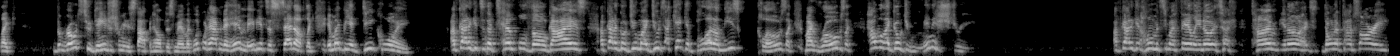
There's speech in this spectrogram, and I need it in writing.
like, the road's too dangerous for me to stop and help this man. Like, look what happened to him. Maybe it's a setup. Like, it might be a decoy. I've got to get to the temple though, guys. I've got to go do my duties. I can't get blood on these clothes, like my robes. Like, how will I go do ministry? I've got to get home and see my family. You know, it's time, you know, I don't have time. Sorry.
